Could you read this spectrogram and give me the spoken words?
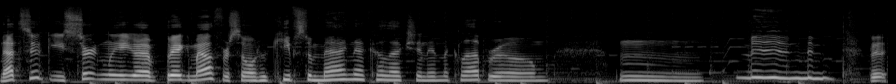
Natsuki certainly a big mouth for someone who keeps the Magna collection in the club room. Mm, But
